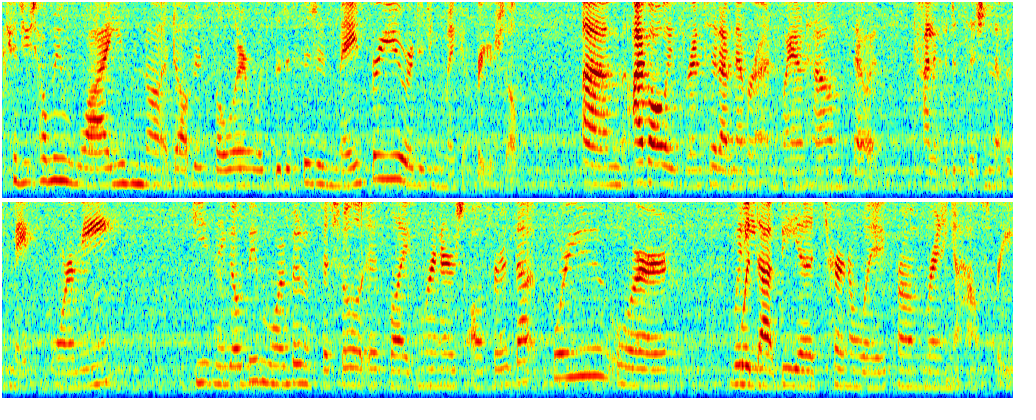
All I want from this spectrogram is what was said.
could you tell me why you have not adopted solar? Was the decision made for you or did you make it for yourself? Um, I've always rented. I've never owned my own home, so it's kind of a decision that was made for me. Do you think it would be more beneficial if like renters offered that for you or What would you- that be a turn away from renting a house for you?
